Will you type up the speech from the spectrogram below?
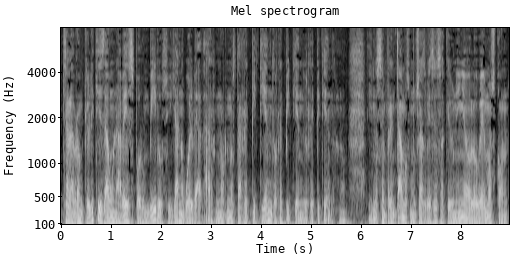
o sea, la bronquiolitis da una vez por un virus y ya no vuelve a dar, no, no está repitiendo, repitiendo y repitiendo, ¿no? Y nos enfrentamos muchas veces a que un niño lo vemos con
